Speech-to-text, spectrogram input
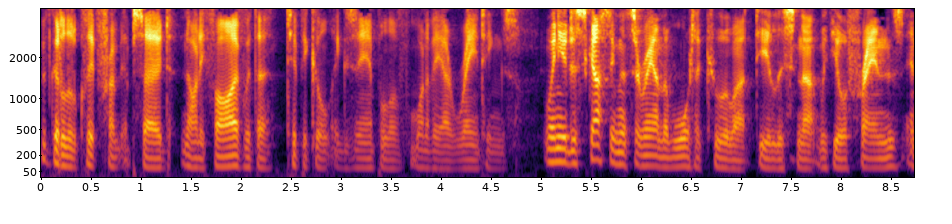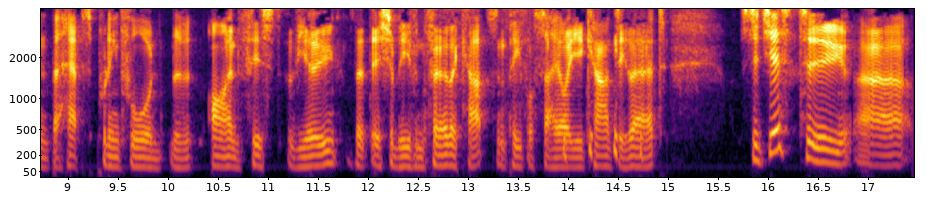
we've got a little clip from episode 95 with a typical example of one of our rantings. When you're discussing this around the water cooler, dear listener, with your friends, and perhaps putting forward the iron fist view that there should be even further cuts, and people say, oh, you can't do that, suggest to uh,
